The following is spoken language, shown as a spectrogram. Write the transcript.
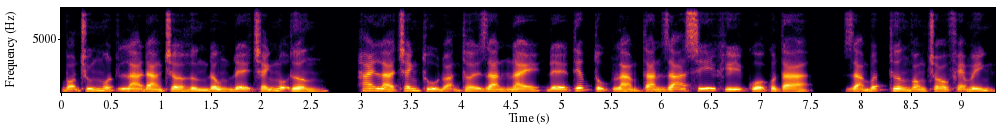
bọn chúng một là đang chờ hừng đông để tránh ngộ thương, hai là tranh thủ đoạn thời gian này để tiếp tục làm tan giã sĩ khí của quân ta, giảm bất thương vong cho phe mình.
